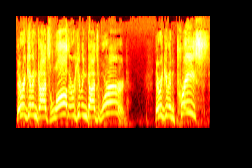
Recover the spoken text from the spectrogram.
They were given God's law. They were given God's word. They were given priests.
